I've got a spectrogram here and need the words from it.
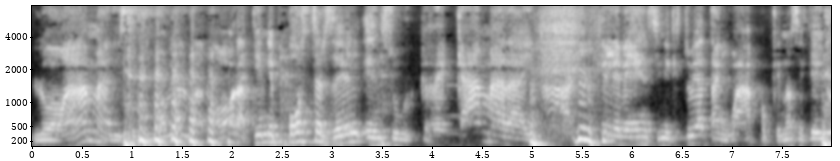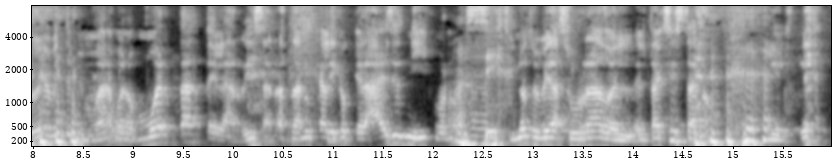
lo ama, dice, mi novia lo adora, tiene pósters de él en su recámara y que le ven, sin que estuviera tan guapo, que no sé qué. Y obviamente mi mamá, bueno, muerta de la risa, ¿no? O nunca le dijo que era, ah, ese es mi hijo, ¿no? Sí. Si no se hubiera zurrado el, taxista, ¿no? Este,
